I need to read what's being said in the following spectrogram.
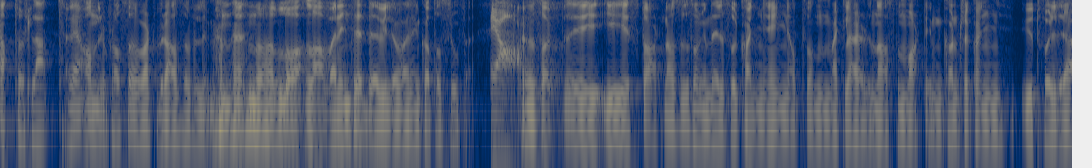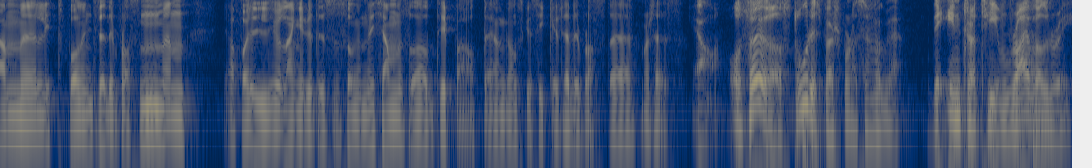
Rett og slett. Eller andreplass hadde vært bra, selvfølgelig, men noe lavere enn tredje vil jo være en katastrofe. Ja. Men sagt, i, I starten av sesongen der så kan det hende at sånn McLaren og Aston Martin kanskje kan utfordre dem litt på den tredjeplassen, men i fall jo lenger ut i sesongen det kommer, så tipper jeg at det er en ganske sikker tredjeplass til Mercedes. Ja, Og så er jo det store spørsmålet, selvfølgelig. The intra-team rivalry.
